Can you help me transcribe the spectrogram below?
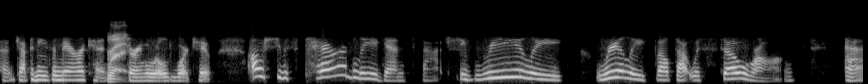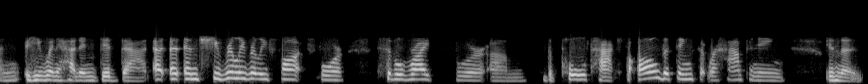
uh, Japanese Americans Right. during World War II. Oh, she was terribly against that. She really, really felt that was so wrong, and he went ahead and did that. And she really, really fought for civil rights, for um, the poll tax, for all the things that were happening in the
